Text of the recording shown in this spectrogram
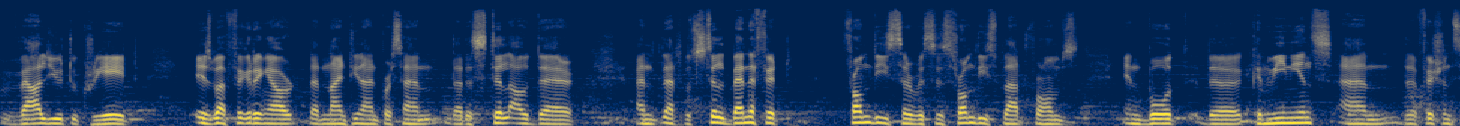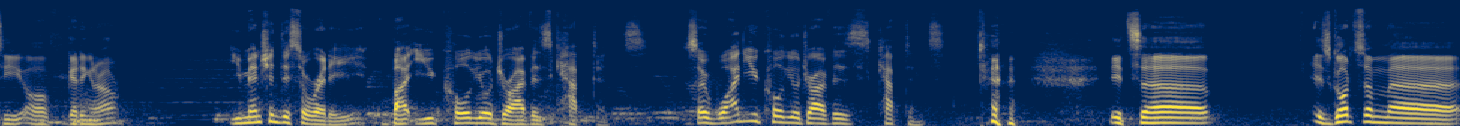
value to create is by figuring out that 99% that is still out there and that would still benefit from these services, from these platforms, in both the convenience and the efficiency of getting around. You mentioned this already, but you call your drivers captains. So why do you call your drivers captains? it's uh, it's got some uh,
